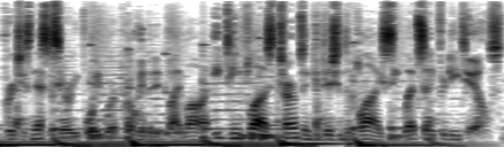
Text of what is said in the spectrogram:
Purchase necessary. Void where prohibited by law. 18 plus terms and conditions apply. See website for details.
